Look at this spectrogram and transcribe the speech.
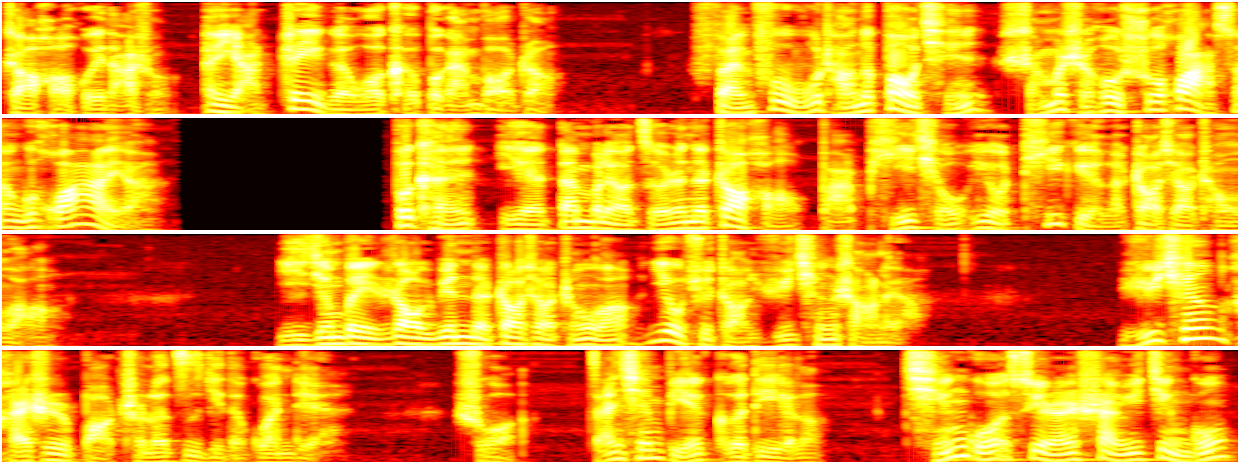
赵好回答说：“哎呀，这个我可不敢保证。”反复无常的暴秦，什么时候说话算过话呀？不肯也担不了责任的赵好，把皮球又踢给了赵孝成王。已经被绕晕的赵孝成王又去找于青商量。于青还是保持了自己的观点，说：“咱先别割地了。秦国虽然善于进攻，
